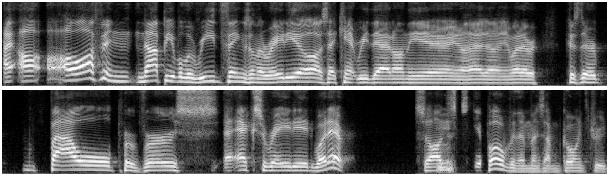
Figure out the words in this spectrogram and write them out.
I, will I'll often not be able to read things on the radio as I can't read that on the air, you know, whatever, because they're foul, perverse, X rated, whatever. So I'll mm-hmm. just skip over them as I'm going through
